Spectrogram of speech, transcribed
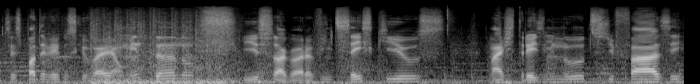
Vocês podem ver que os kills vai aumentando. Isso agora 26 kills, mais 3 minutos de fase.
